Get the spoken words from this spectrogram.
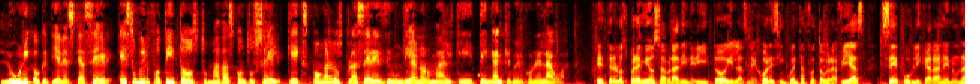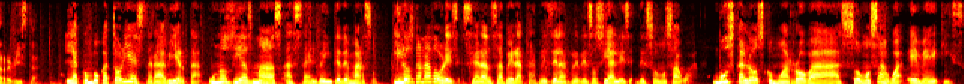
lo único que tienes que hacer es subir fotitos tomadas con tu cel que expongan los placeres de un día normal que tengan que ver con el agua. Entre los premios habrá dinerito y las mejores 50 fotografías se publicarán en una revista. La convocatoria estará abierta unos días más hasta el 20 de marzo y los ganadores se harán saber a través de las redes sociales de Somos Agua. Búscalos como arroba Somos Agua MX.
